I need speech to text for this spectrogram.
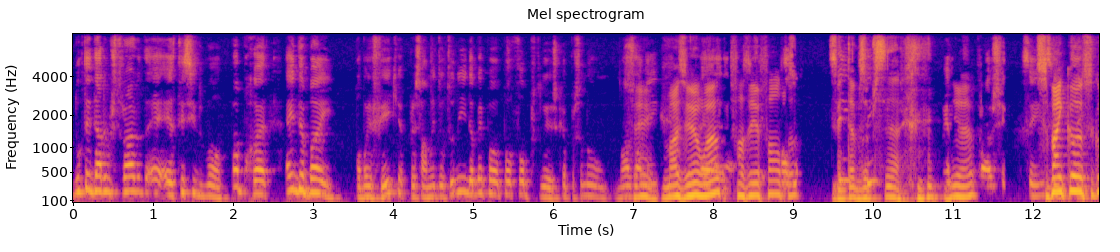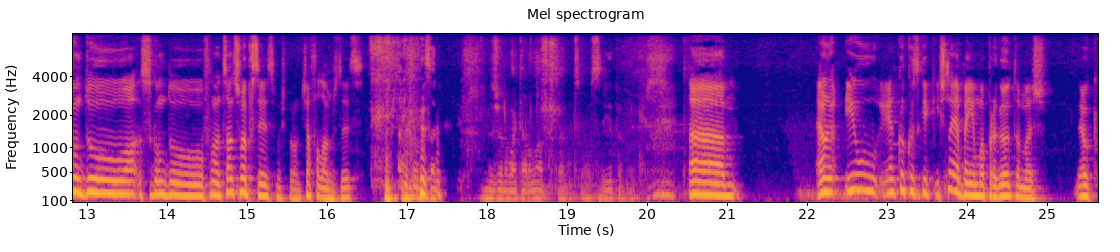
do que tem dado a mostrar é, é, tem sido bom. Pá, porra, ainda bem para o Benfica, principalmente o tudo, e ainda bem para, para o futebol português, que apareceu num, mais alguém. Sim, mais um, é, fazia falta. mais- Bem, estamos a sim, precisar. bem Yeah. Sim, sim, Se sim, bem que, sim. segundo, segundo o Fernando Santos, não é preciso, mas pronto, já falámos disso. Mas já não vai estar lá, portanto, não seria para mim. Ahm, eu, eu, é uma coisa que isto não é bem uma pergunta, mas é o que,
